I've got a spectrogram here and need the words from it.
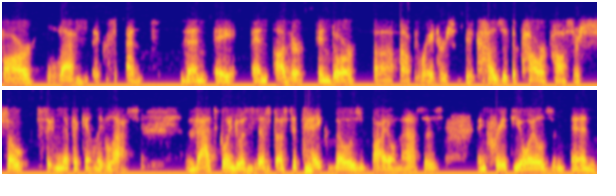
far less expense than a and other indoor uh, operators because of the power costs are so significantly less. That's going to assist us to take those biomasses and create the oils and and,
